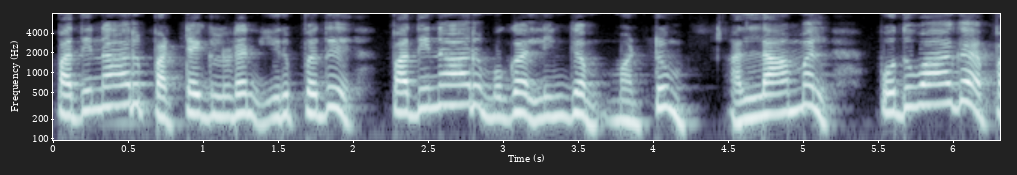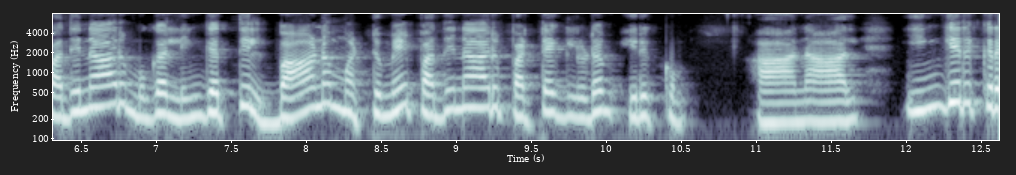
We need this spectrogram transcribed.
பதினாறு பட்டைகளுடன் இருப்பது பதினாறு முக லிங்கம் மட்டும் அல்லாமல் பொதுவாக பதினாறு முக லிங்கத்தில் பானம் மட்டுமே பதினாறு பட்டைகளுடன் இருக்கும். ஆனால் இங்கிருக்கிற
